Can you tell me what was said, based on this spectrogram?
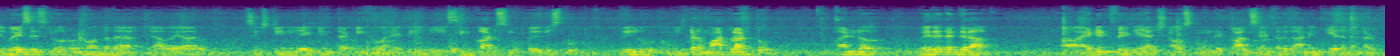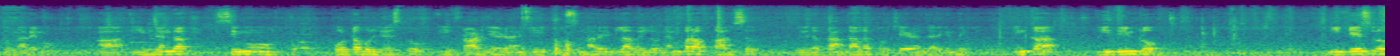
డివైసెస్లో రెండు వందల యాభై ఆరు సిక్స్టీన్ ఎయిటీన్ థర్టీ టూ అనేటి ఈ సిమ్ కార్డ్స్ని ఉపయోగిస్తూ వీళ్ళు ఇక్కడ మాట్లాడుతూ అండ్ వేరే దగ్గర ఐడెంటిఫై చేయాల్సిన అవసరం ఉంది కాల్ సెంటర్ కానీ ఇంకేదైనా నడుపుతున్నారేమో ఈ విధంగా సిమ్ పోర్టబుల్ చేస్తూ ఈ ఫ్రాడ్ చేయడానికి చూస్తున్నారు ఇట్లా వీళ్ళు నెంబర్ ఆఫ్ కాల్స్ వివిధ ప్రాంతాలకు చేయడం జరిగింది ఇంకా ఈ దీంట్లో ఈ కేసులో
